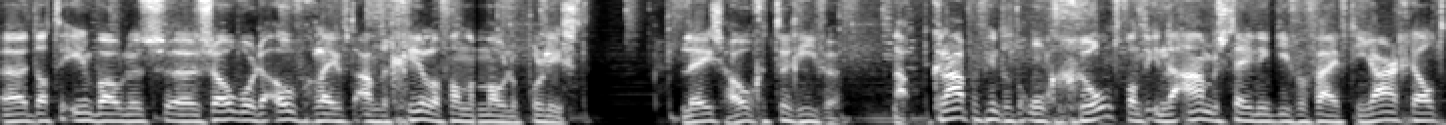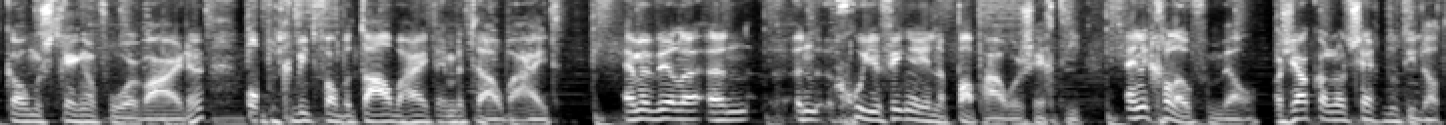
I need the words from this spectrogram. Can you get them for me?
uh, dat de inwoners uh, zo worden overgeleverd aan de grillen van de monopolist. Lees hoge tarieven. Nou, Knapen vindt het ongegrond, want in de aanbesteding die voor 15 jaar geldt... komen strenge voorwaarden op het gebied van betaalbaarheid en betrouwbaarheid. En we willen een, een goede vinger in de pap houden, zegt hij. En ik geloof hem wel. Als Jacco dat zegt, doet hij dat.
